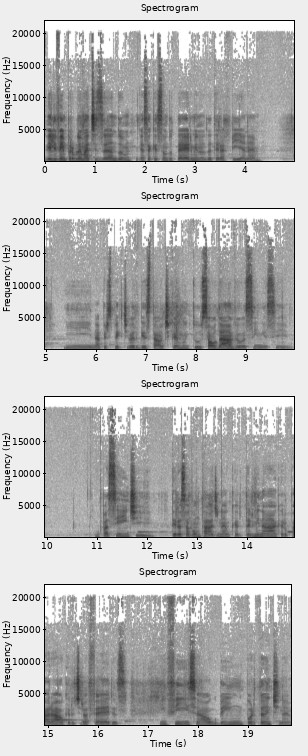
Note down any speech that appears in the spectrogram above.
Ele vem problematizando essa questão do término da terapia, né? E na perspectiva gestáltica é muito saudável assim esse o paciente ter essa vontade, né? Eu quero terminar, quero parar, eu quero tirar férias. Enfim, isso é algo bem importante, né?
